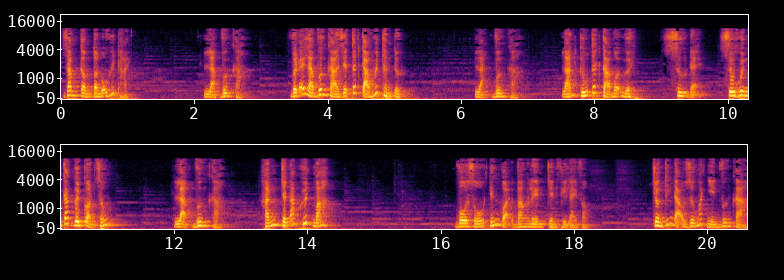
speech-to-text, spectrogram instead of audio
Giam cầm toàn bộ huyết hải Là Vương Khả. Vừa nãy là Vương Khả diệt tất cả huyết thần tử. Là Vương Khả, lán cứu tất cả mọi người, Sư đệ. Sư huynh các ngươi còn sống. Là Vương Khả, Hắn trấn áp huyết ma Vô số tiếng gọi vang lên trên phi lai phòng. Trường chính đạo dương mắt nhìn Vương Khả,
